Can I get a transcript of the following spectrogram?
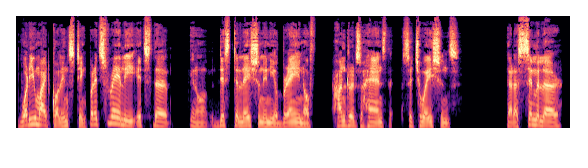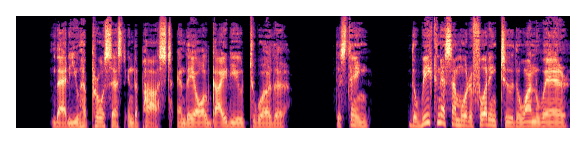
what you might call instinct, but it's really, it's the, you know, distillation in your brain of hundreds of hands situations that are similar that you have processed in the past and they all guide you toward the, this thing. The weakness I'm referring to, the one where,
